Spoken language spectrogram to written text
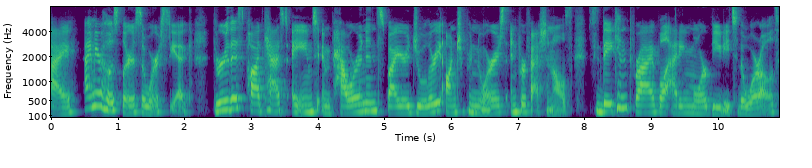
Hi, I'm your host, Laryssa Wirstiuk. Through this podcast, I aim to empower and inspire jewelry entrepreneurs and professionals so they can thrive while adding more beauty to the world.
